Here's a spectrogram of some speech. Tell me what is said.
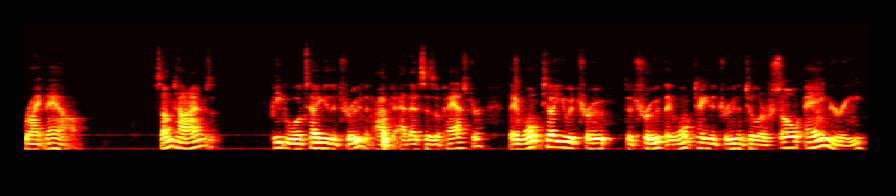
right now. Sometimes people will tell you the truth, and I've had this as a pastor. They won't tell you truth, the truth. They won't tell you the truth until they're so angry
